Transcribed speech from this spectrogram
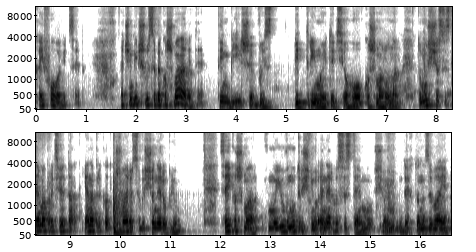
кайфова від себе. А чим більше ви себе кошмарите, тим більше ви підтримуєте цього кошмаруна. Тому що система працює так. Я, наприклад, кошмарю себе, що не роблю. Цей кошмар в мою внутрішню енергосистему, що дехто називає,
